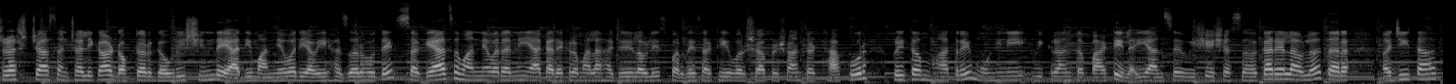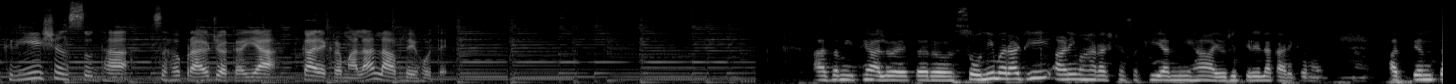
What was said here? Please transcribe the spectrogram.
ट्रस्टच्या संचालिका डॉक्टर गौरी शिंदे आदी मान्यवर यावेळी हजर होते. सगळ्याच मान्यवरांनी या कार्यक्रमाला हजेरी लावली. स्पर्धेसाठी वर्षा प्रशांत ठाकूर प्रीतम म्हात्रे मोहिनी विक्रांत पाटील यांचं विशेष सहकार्य लावलं. तर अजिता क्रिएशन्ससुद्धा सहप्रायोजक या कार्यक्रमाला लाभले होते. आज आम्ही इथे आलोय. तर सोनी मराठी आणि महाराष्ट्र सखी यांनी हा आयोजित केलेला कार्यक्रम आहे. अत्यंत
